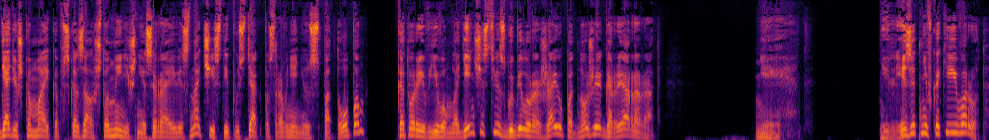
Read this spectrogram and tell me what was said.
Дядюшка Майкоп сказал, что нынешняя сырая весна — чистый пустяк по сравнению с потопом, который в его младенчестве сгубил урожай у подножия горы Арарат. Нет, не лезет ни в какие ворота.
